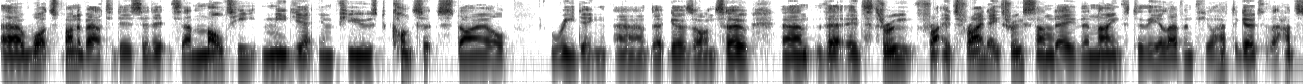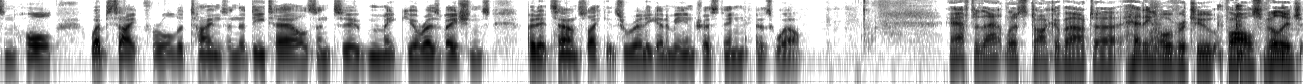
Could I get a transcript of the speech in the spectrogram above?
uh, what's fun about it is that it's a multimedia infused concert style reading uh, that goes on. So um, the, it's through fr- it's Friday through Sunday, the 9th to the 11th. You'll have to go to the Hudson Hall website for all the times and the details and to make your reservations. But it sounds like it's really going to be interesting as well. After that, let's talk about uh, heading over to Falls Village,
